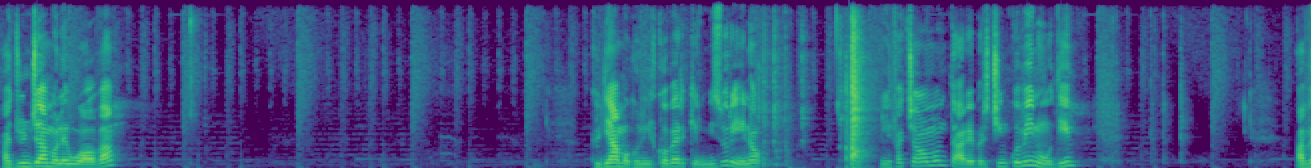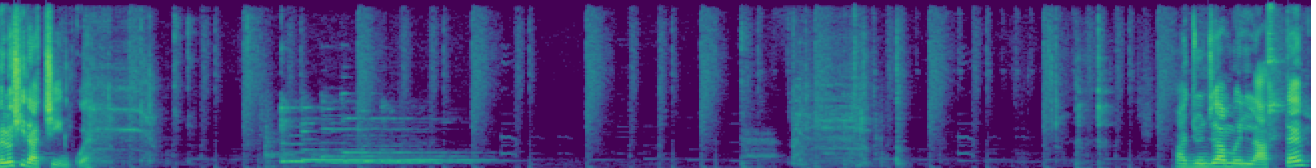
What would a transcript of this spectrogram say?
Aggiungiamo le uova. Chiudiamo con il coperchio il misurino e le facciamo montare per 5 minuti a velocità 5. Aggiungiamo il latte,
